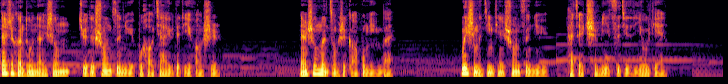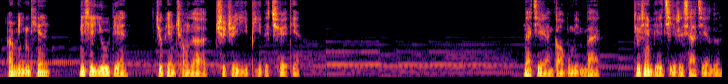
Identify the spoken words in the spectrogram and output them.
但是很多男生觉得双子女不好驾驭的地方是，男生们总是搞不明白，为什么今天双子女还在痴迷自己的优点，而明天那些优点就变成了嗤之以鼻的缺点。那既然搞不明白，就先别急着下结论。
